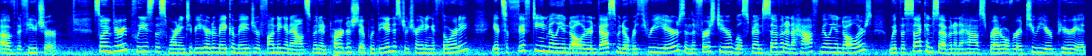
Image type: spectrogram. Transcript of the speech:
of the future. So I'm very pleased this morning to be here to make a major funding announcement in partnership with the Industry Training Authority. It's a $15 million investment over three years. In the first year, we'll spend $7.5 million, with the second $7.5 spread over a two-year period.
